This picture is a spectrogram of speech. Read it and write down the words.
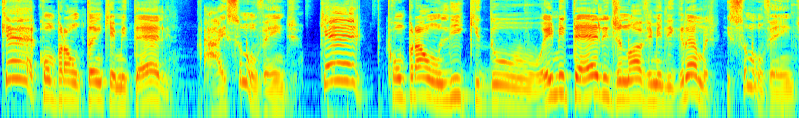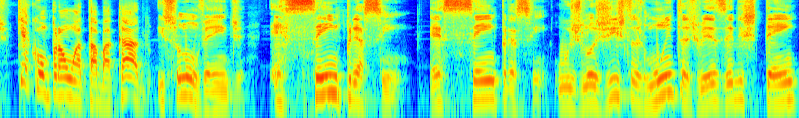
quer comprar um tanque MTL? Ah, isso não vende. Quer comprar um líquido MTL de 9mg? Isso não vende. Quer comprar um atabacado? Isso não vende. É sempre assim. É sempre assim. Os lojistas, muitas vezes, eles têm,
